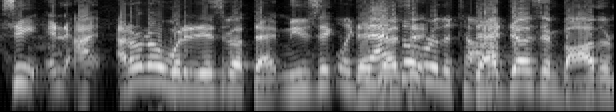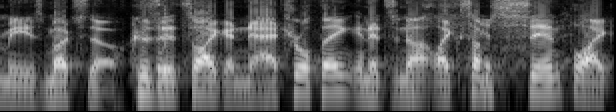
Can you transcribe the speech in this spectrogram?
See, and I, I don't know what it is about that music. Like, that that's doesn't- over the top. That doesn't bother me as much though, because it's like a natural thing, and it's not like some synth like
